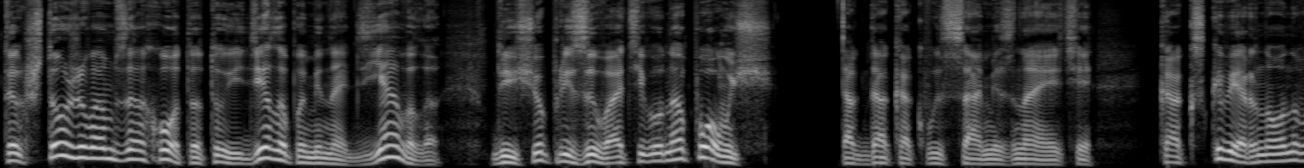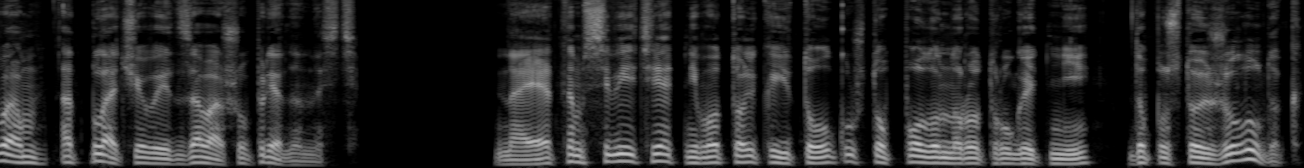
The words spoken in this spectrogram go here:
Так что же вам за охота то и дело поминать дьявола, да еще призывать его на помощь, тогда как вы сами знаете, как скверно он вам отплачивает за вашу преданность? На этом свете от него только и толку, что полон рот руготни да пустой желудок,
